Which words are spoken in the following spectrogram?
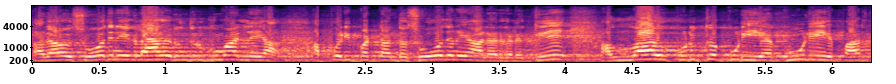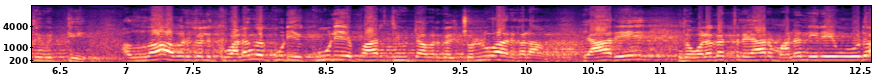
அதாவது சோதனைகளாக இருந்திருக்குமா இல்லையா அப்படிப்பட்ட அந்த போதனையாளர்களுக்கு அல்லாஹ் கொடுக்கக்கூடிய கூலியை பார்த்துவிட்டு அல்லாஹ் அவர்களுக்கு வழங்கக்கூடிய கூலியை பார்த்துவிட்டு அவர்கள் சொல்லுவார்களாம். யாரு? இந்த உலகத்தில் யார் மனநிறைவோடு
